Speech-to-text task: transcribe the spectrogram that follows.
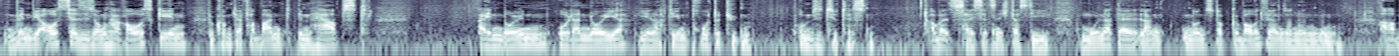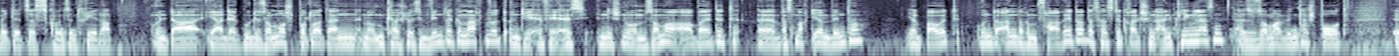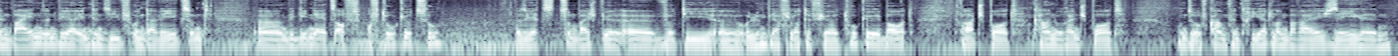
wenn wir aus der Saison herausgehen, bekommt der Verband im Herbst einen neuen oder neue, je nachdem, Prototypen, um sie zu testen. Aber es das heißt jetzt nicht, dass die monatelang nonstop gebaut werden, sondern man arbeitet es konzentriert ab. Und da ja der gute Sommersportler dann im Umkehrschluss im Winter gemacht wird und die FES nicht nur im Sommer arbeitet, äh, was macht ihr im Winter? Ihr baut unter anderem Fahrräder, das hast du gerade schon anklingen lassen. Also Sommer-Wintersport in Beinen sind wir intensiv unterwegs und äh, wir gehen ja jetzt auf, auf Tokio zu. Also jetzt zum Beispiel äh, wird die äh, Olympiaflotte für Tokio gebaut, Radsport, Kanu-Rennsport, unsere Aufgaben für den Triathlon-Bereich, Segeln,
